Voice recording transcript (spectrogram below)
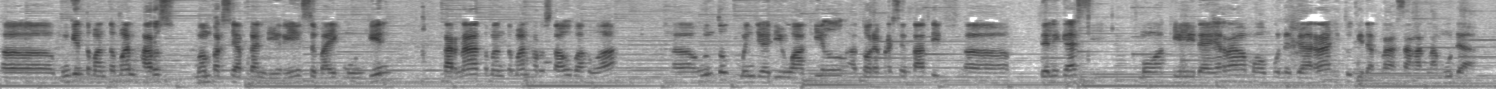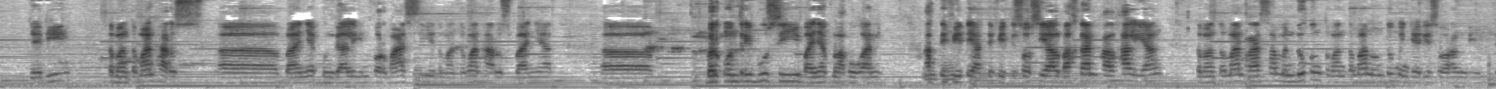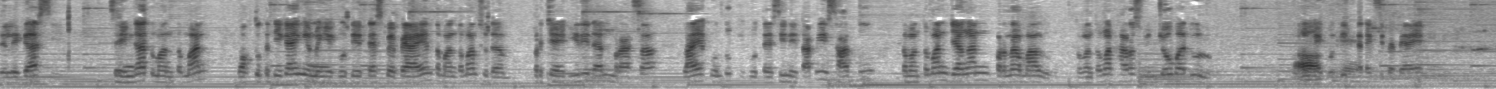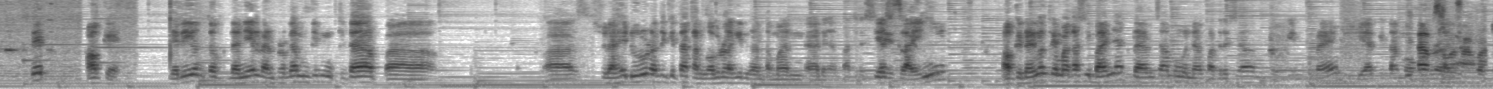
eh, mungkin teman-teman harus mempersiapkan diri sebaik mungkin karena teman-teman harus tahu bahwa eh, untuk menjadi wakil atau representatif eh, delegasi mewakili daerah maupun negara itu tidaklah sangatlah mudah. Jadi teman-teman harus eh, banyak menggali informasi, teman-teman harus banyak berkontribusi, banyak melakukan aktiviti-aktiviti sosial, bahkan hal-hal yang teman-teman rasa mendukung teman-teman untuk menjadi seorang delegasi. Sehingga teman-teman waktu ketika ingin mengikuti tes PPAN, teman-teman sudah percaya diri dan merasa layak untuk ikut tes ini. Tapi satu, teman-teman jangan pernah malu. Teman-teman harus mencoba dulu untuk Oke. mengikuti seleksi PPAN ini. Oke, jadi untuk Daniel dan program mungkin kita uh, uh, sudahi dulu nanti kita akan ngobrol lagi dengan teman uh, dengan Patricia Yes. setelah ini. Oke Daniel terima kasih banyak dan saya mengundang Patricia untuk in-frame biar kita mau Kita sama-sama.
